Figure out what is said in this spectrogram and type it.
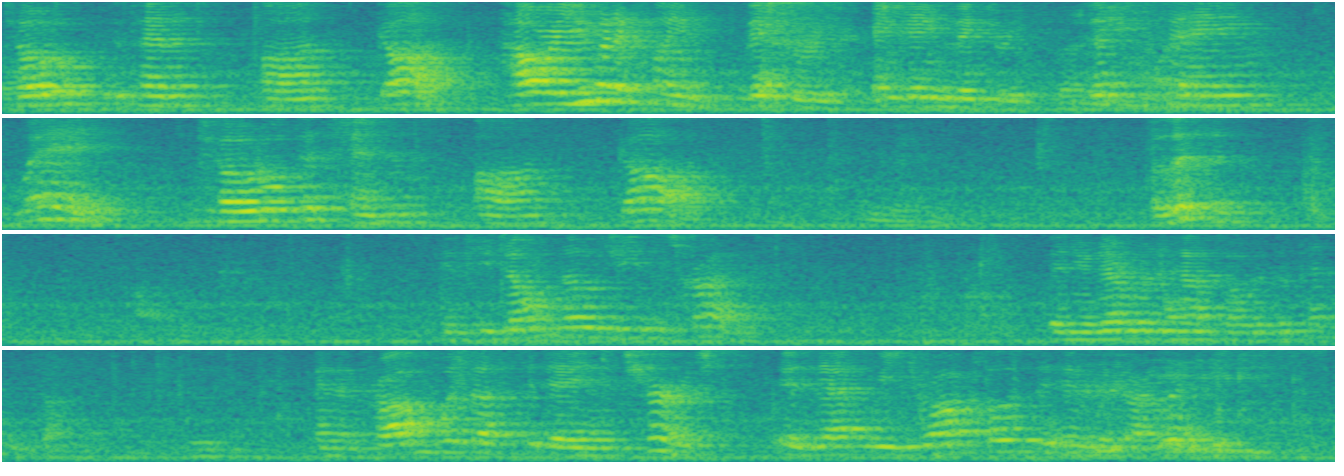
Total dependence on God. How are you going to claim victory and gain victory? The same way. Total dependence on God. But listen, if you don't know Jesus Christ, then you're never going to have total dependence on Him. And the problem with us today in the church is that we draw close to Him with our lips,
